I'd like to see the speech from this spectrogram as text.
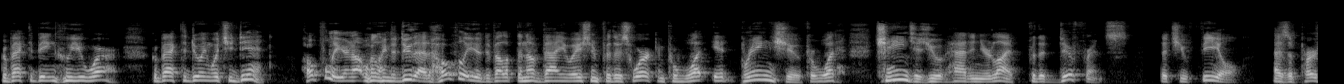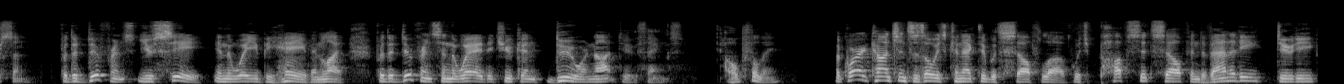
Go back to being who you were. Go back to doing what you did. Hopefully you're not willing to do that. Hopefully you've developed enough valuation for this work and for what it brings you, for what changes you have had in your life, for the difference that you feel as a person, for the difference you see in the way you behave in life, for the difference in the way that you can do or not do things. Hopefully. Acquired conscience is always connected with self-love, which puffs itself into vanity, duty,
